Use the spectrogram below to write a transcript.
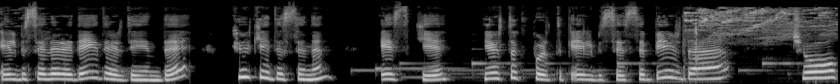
elbiselere değdirdiğinde kül kedisinin eski yırtık pırtık elbisesi birden çok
